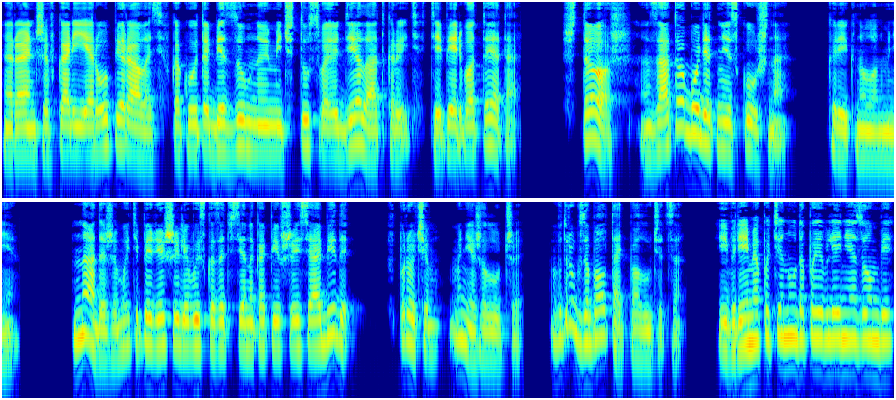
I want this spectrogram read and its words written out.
Раньше в карьеру упиралась, в какую-то безумную мечту свое дело открыть. Теперь вот это. Что ж, зато будет не скучно», — крикнул он мне. «Надо же, мы теперь решили высказать все накопившиеся обиды? Впрочем, мне же лучше. Вдруг заболтать получится. И время потяну до появления зомби,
